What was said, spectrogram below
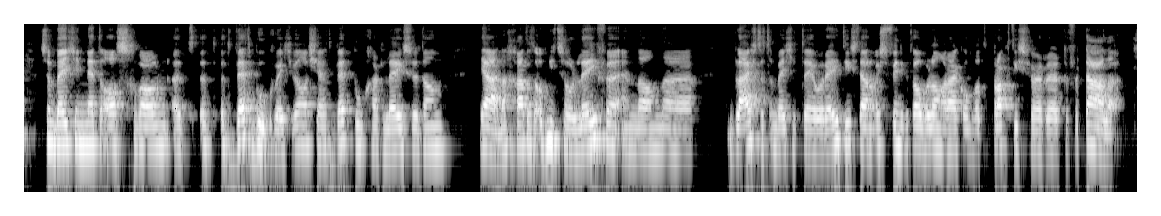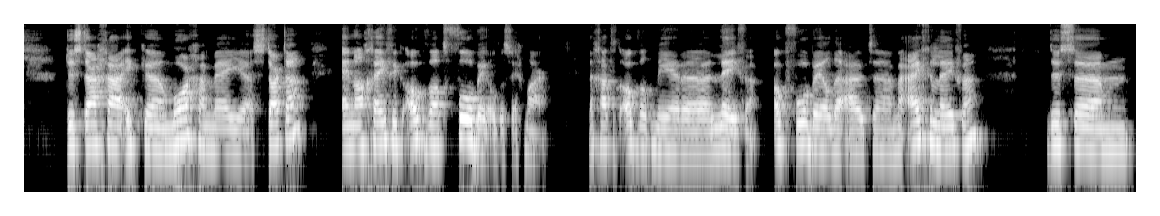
Het is een beetje net als gewoon het, het, het wetboek, weet je wel. Als je het wetboek gaat lezen, dan, ja, dan gaat het ook niet zo leven en dan uh, blijft het een beetje theoretisch. Daarom is, vind ik het wel belangrijk om wat praktischer te vertalen. Dus daar ga ik morgen mee starten. En dan geef ik ook wat voorbeelden, zeg maar. Dan gaat het ook wat meer leven. Ook voorbeelden uit mijn eigen leven. Dus um,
